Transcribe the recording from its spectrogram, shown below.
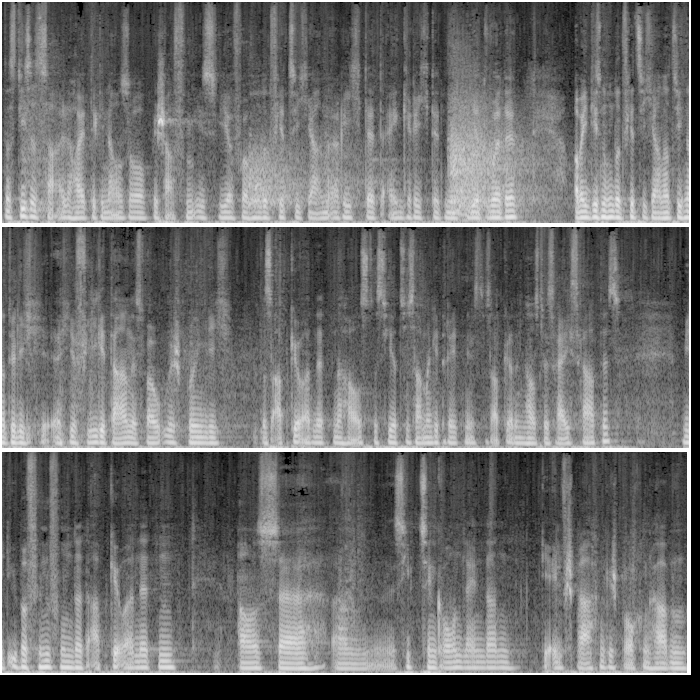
dass dieser Saal heute genauso beschaffen ist, wie er vor 140 Jahren errichtet, eingerichtet, möbliert wurde. Aber in diesen 140 Jahren hat sich natürlich äh, hier viel getan. Es war ursprünglich das Abgeordnetenhaus, das hier zusammengetreten ist, das Abgeordnetenhaus des Reichsrates mit über 500 Abgeordneten aus äh, ähm, 17 Kronländern, die elf Sprachen gesprochen haben.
